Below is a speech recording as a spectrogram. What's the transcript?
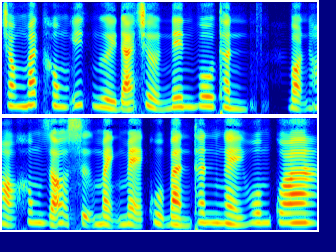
Trong mắt không ít người đã trở nên vô thần. Bọn họ không rõ sự mạnh mẽ của bản thân ngày hôm qua.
